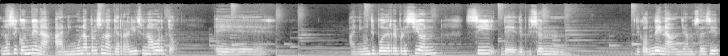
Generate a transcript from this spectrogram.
no se condena a ninguna persona que realice un aborto eh, a ningún tipo de represión, sí, de, de prisión de condena, vamos a decir,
